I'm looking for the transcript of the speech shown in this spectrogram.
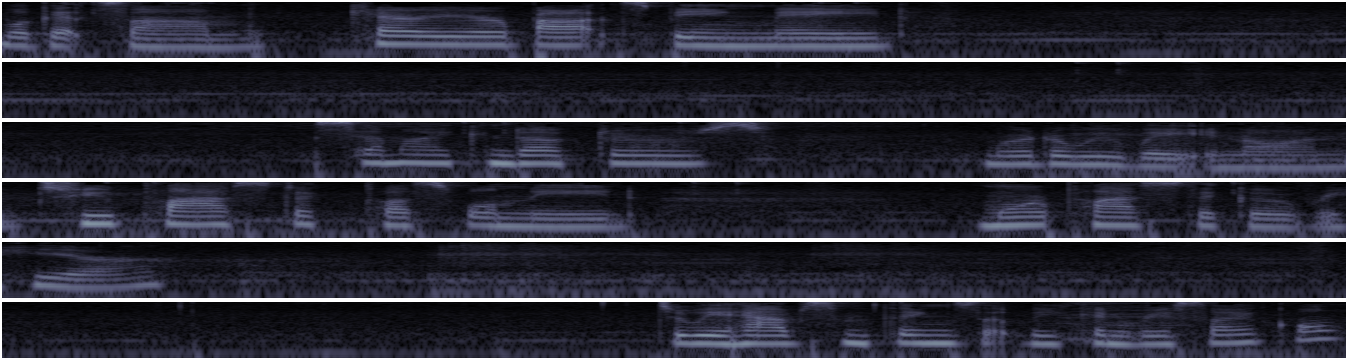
We'll get some carrier bots being made. Semiconductors. What are we waiting on? Two plastic, plus we'll need more plastic over here. Do we have some things that we can recycle?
